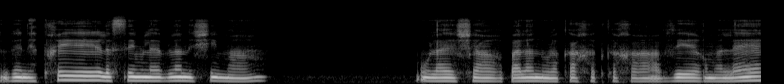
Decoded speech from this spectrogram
ונתחיל לשים לב לנשימה. אולי ישר בא לנו לקחת ככה אוויר מלא.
